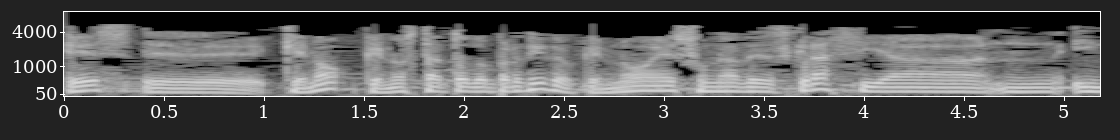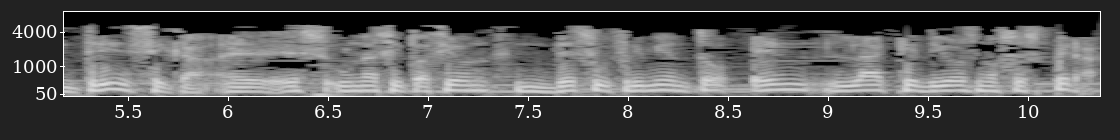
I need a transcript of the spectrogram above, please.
es eh, que no, que no está todo perdido, que no es una desgracia mm, intrínseca, eh, es una situación de sufrimiento en la que Dios nos espera.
